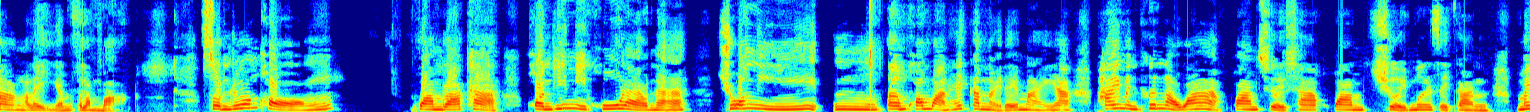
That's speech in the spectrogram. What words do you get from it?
รังอะไรอย่างเงี้ยมันจะลำบาก ส่วนเรื่องของ ความรักค่ะ คนที่มีคู่แล้วนะ ช่วงนี้อืมเติมความหวานให้กันหน่อยได้ไหมอะไพ่มันขึ้นนะว่า ความเฉยชาความเฉยเมยใส่กัน ไม่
